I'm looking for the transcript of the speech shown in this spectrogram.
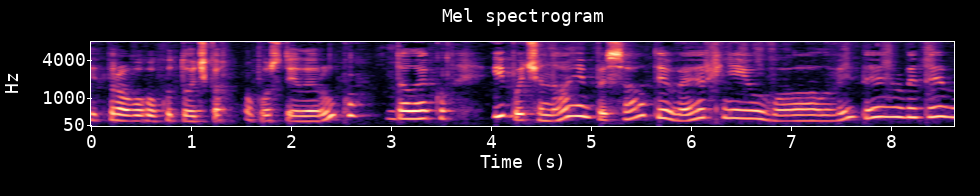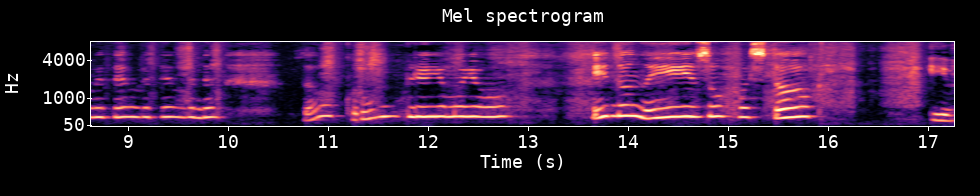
Від правого куточка опустили руку далеко і починаємо писати верхній овал. Ведемо, ведемо, ведемо, ведемо, ведемо. Заокруглюємо його і донизу ось так. І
